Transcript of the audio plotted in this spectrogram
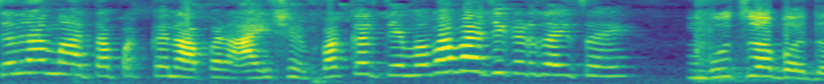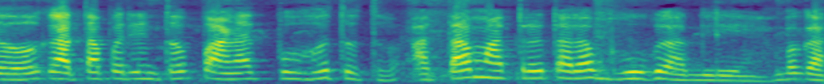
चला मग आता पक्कन आपण आई स्वयंपाक करते. मग बाबाजीकडे जायचंय. शंभूचं बदक आतापर्यंत पाण्यात पोहत होतं. आता मात्र त्याला भूक लागली आहे. बघा.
